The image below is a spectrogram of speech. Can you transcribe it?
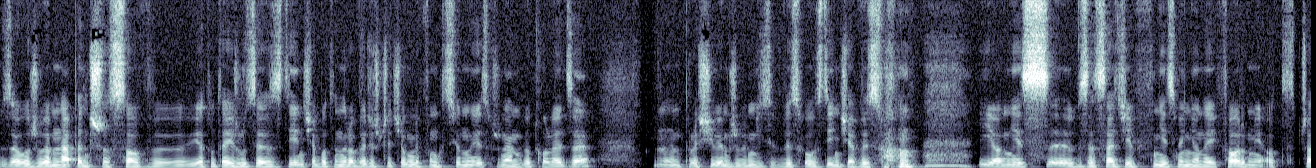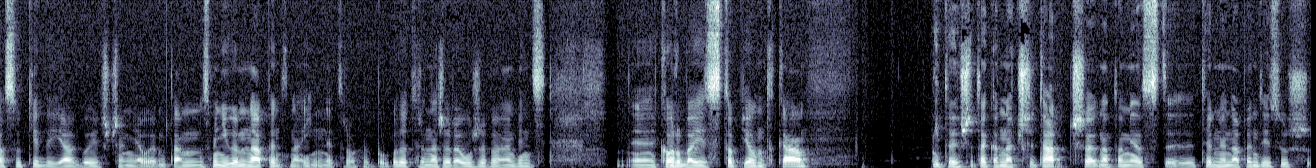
założyłem napęd szosowy. Ja tutaj rzucę zdjęcia, bo ten rower jeszcze ciągle funkcjonuje, sprzedałem go koledze. Prosiłem, żeby mi wysłał zdjęcia, wysłał i on jest w zasadzie w niezmienionej formie od czasu, kiedy ja go jeszcze miałem. Tam zmieniłem napęd na inny trochę, bo go do trenażera używałem, więc korba jest 105 i to jeszcze taka na trzy tarcze, natomiast e, tylny napęd jest już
